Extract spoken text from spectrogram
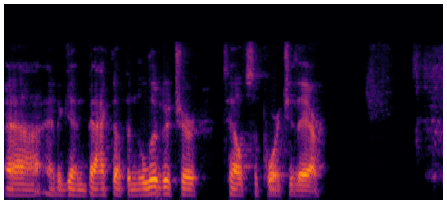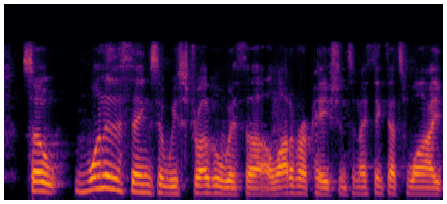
uh, and again, backed up in the literature to help support you there. So one of the things that we struggle with uh, a lot of our patients, and I think that's why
